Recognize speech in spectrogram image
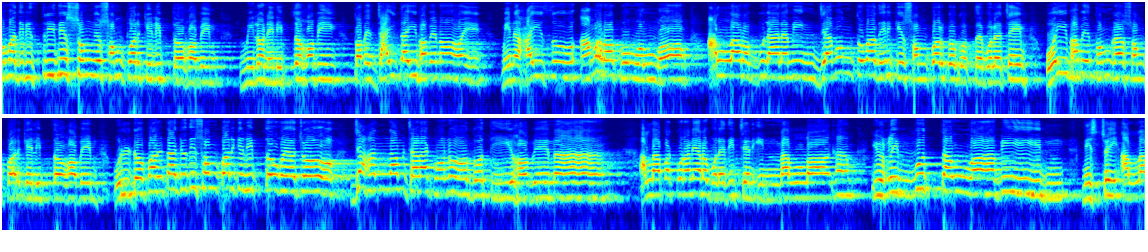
তোমাদের স্ত্রীদের সঙ্গে সম্পর্কে লিপ্ত হবে, মিলনে লিপ্ত হবে। তবে যাই তাই ভাবে নয়, মিন হাইসু আমারাকুমুল্লাহ, আল্লাহ রব্বুল আলামিন যেমন তোমাদেরকে সম্পর্ক করতে বলেছে, ওইভাবে তোমরা সম্পর্কে লিপ্ত হবে। উল্টো পাল্টা যদি সম্পর্কে লিপ্ত হয়েছ, জাহান্নাম ছাড়া কোনো গতি হবে না। আল্লাহ পাক কোরআনে আরও বলে দিচ্ছেন, ইন্নাল্লাহা ইউহিব্বুত তাওয়াবিন। নিশ্চয়ই আল্লাহ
